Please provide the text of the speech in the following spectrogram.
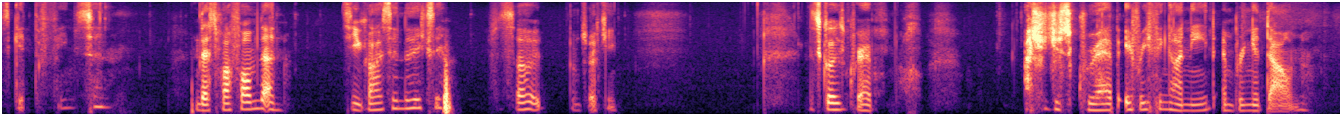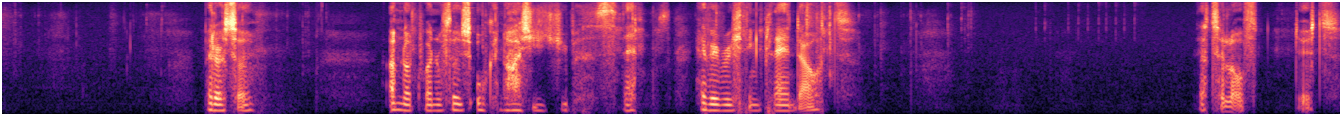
Let's get the fence in. And that's my farm done. See you guys in the next episode. I'm joking. Let's go grab. I should just grab everything I need and bring it down. But also, I'm not one of those organized YouTubers that have everything planned out. That's a lot of dirt.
